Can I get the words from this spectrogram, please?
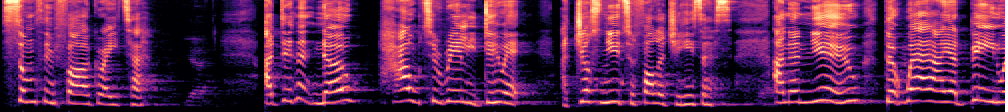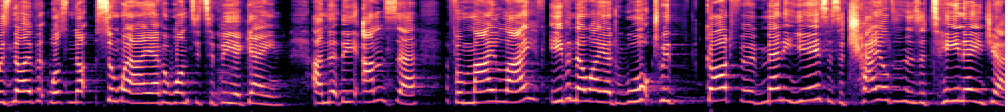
something far greater. Yeah. I didn't know how to really do it. I just knew to follow Jesus. And I knew that where I had been was not, was not somewhere I ever wanted to be again. And that the answer for my life, even though I had walked with God for many years as a child and as a teenager,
